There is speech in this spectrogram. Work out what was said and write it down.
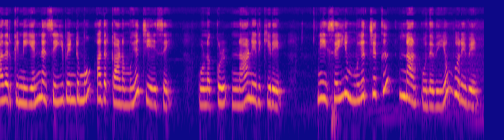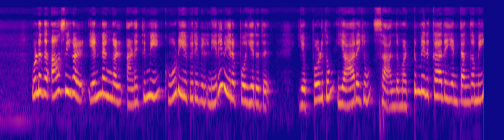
அதற்கு நீ என்ன செய்ய வேண்டுமோ அதற்கான முயற்சியை செய். உனக்குள் நான் இருக்கிறேன். நீ செய்யும் முயற்சிக்கு நான் உதவியும் புரிவேன். உனது ஆசைகள் எண்ணங்கள் அனைத்துமே கூடிய விரைவில் நிறைவேறப் போகிறது. எப்பொழுதும் யாரையும் சார்ந்து மட்டும் இருக்காதே என் தங்கமே.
